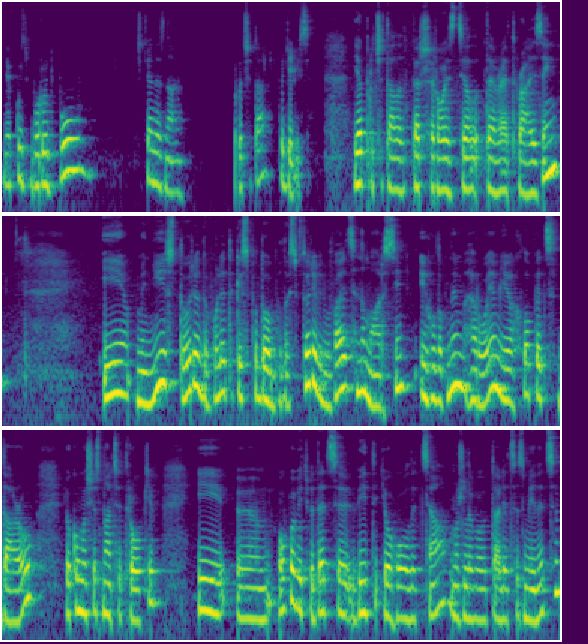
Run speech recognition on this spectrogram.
якусь боротьбу. Ще не знаю. Прочитаю, поділюся. Я прочитала перший розділ The Red Rising. І мені історія доволі таки сподобалась. Історія відбувається на Марсі, і головним героєм є хлопець Дарроу, якому 16 років. І е, оповідь ведеться від його лиця, можливо, далі це зміниться.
